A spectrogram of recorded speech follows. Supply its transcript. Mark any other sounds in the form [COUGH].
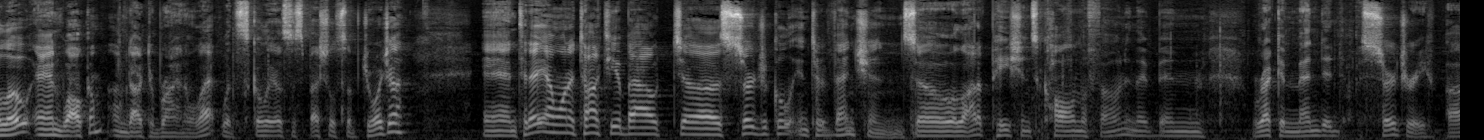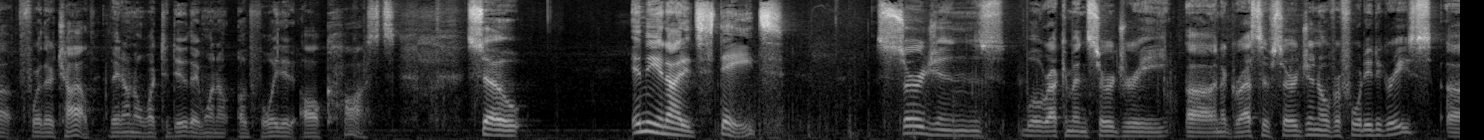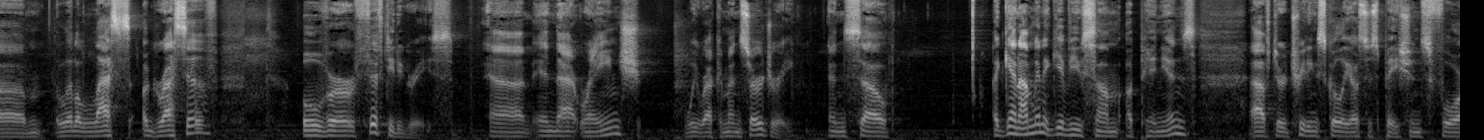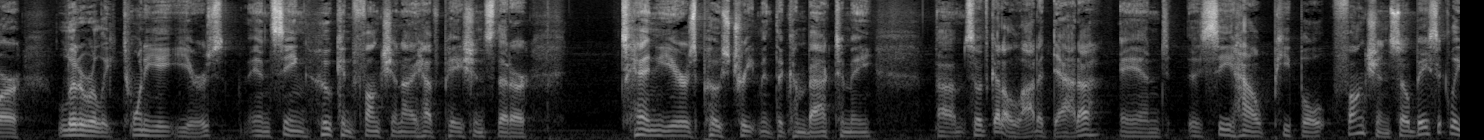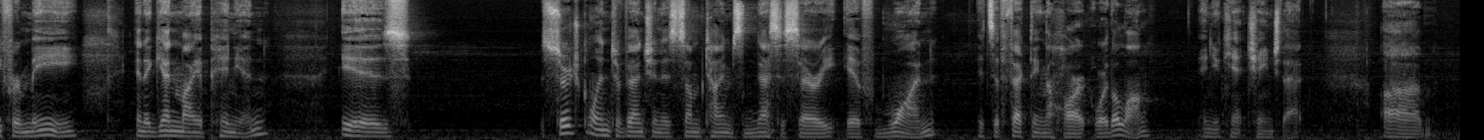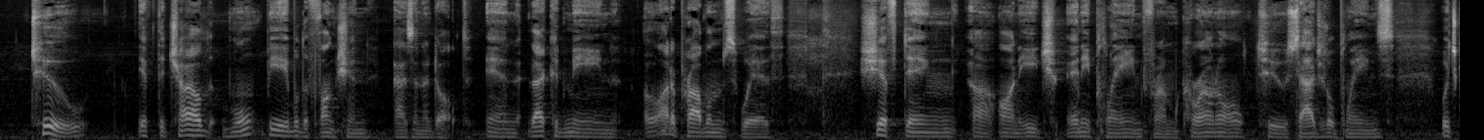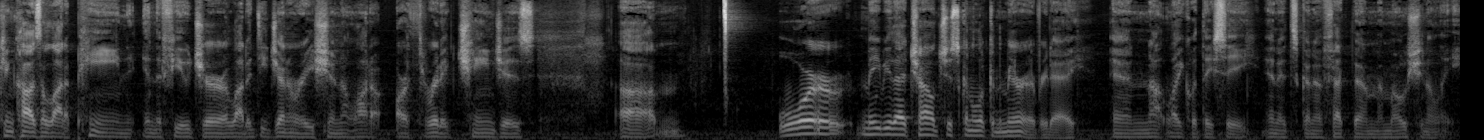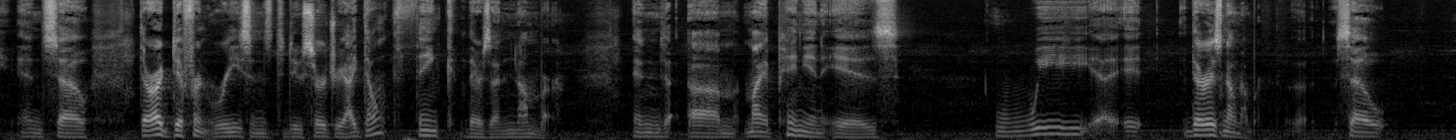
Hello and welcome. I'm Dr. Brian Ouellette with Scoliosis Specialists of Georgia. And today I want to talk to you about uh, surgical intervention. So, a lot of patients call on the phone and they've been recommended surgery uh, for their child. They don't know what to do, they want to avoid it at all costs. So, in the United States, surgeons will recommend surgery, uh, an aggressive surgeon over 40 degrees, um, a little less aggressive over 50 degrees. Uh, in that range, we recommend surgery. And so, again, I'm going to give you some opinions after treating scoliosis patients for literally 28 years and seeing who can function. I have patients that are 10 years post treatment that come back to me um, so it's got a lot of data and see how people function. So basically, for me, and again, my opinion is surgical intervention is sometimes necessary if one, it's affecting the heart or the lung, and you can't change that. Um, two, if the child won't be able to function as an adult, and that could mean a lot of problems with shifting uh, on each any plane from coronal to sagittal planes, which can cause a lot of pain in the future, a lot of degeneration, a lot of arthritic changes. Um, or maybe that child's just going to look in the mirror every day and not like what they see, and it's going to affect them emotionally. And so there are different reasons to do surgery. I don't think there's a number. And um, my opinion is we uh, it, there is no number. So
